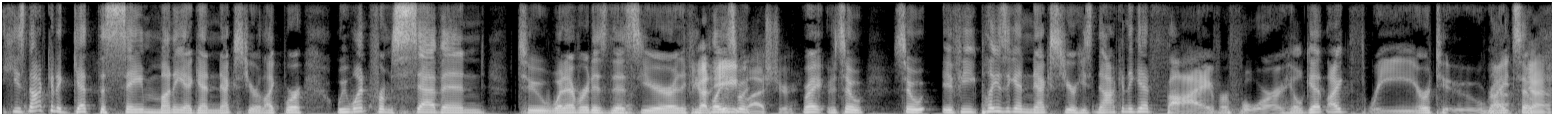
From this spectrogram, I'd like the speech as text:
he's not going to get the same money again next year. Like we're we went from seven to whatever it is this year, and if He he, got plays eight with, last year. right, so so if he plays again next year, he's not going to get five or four. He'll get like three or two, right? Yeah, So, yeah.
